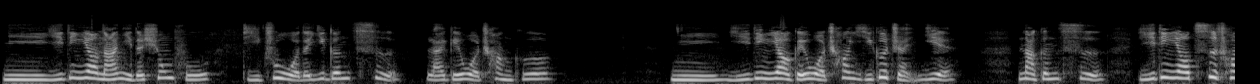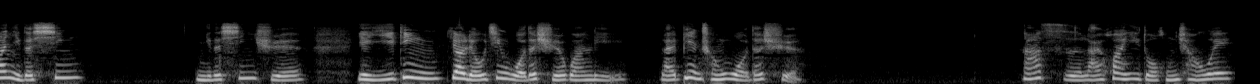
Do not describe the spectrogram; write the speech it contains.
你一定要拿你的胸脯抵住我的一根刺来给我唱歌。你一定要给我唱一个整夜，那根刺一定要刺穿你的心。你的心血也一定要流进我的血管里，来变成我的血。拿死来换一朵红蔷薇，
